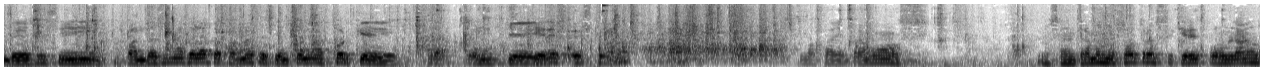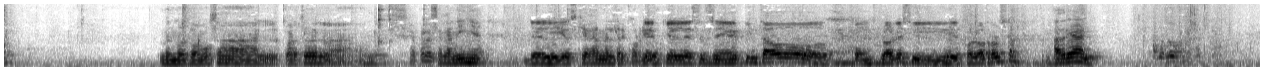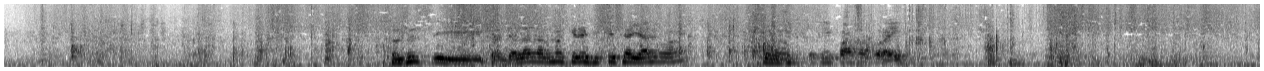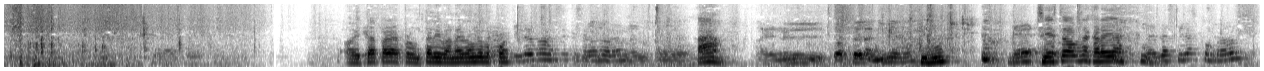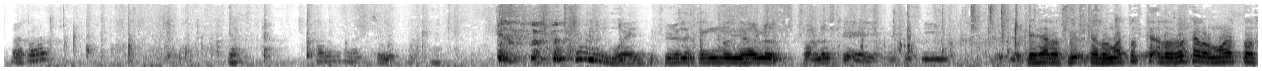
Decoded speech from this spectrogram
De eso sí, cuando es una sola persona se siente más porque como Si que... quieres, este. Nos adentramos. Nos adentramos nosotros, si quieres, por un lado. Nos vamos al cuarto de la, donde se aparece la niña. Del- y ellos que hagan el recorrido. El que les enseñé pintado con flores y de color rosa. Adrián. Entonces, si prendió la alarma, quiere decir que si hay algo, ¿ah? Sí, pasa por ahí. Ahorita para preguntarle a Iván, ¿dónde lo pone? Ah, Ahí en el cuarto de la niña, ¿no? ujú. sí, este lo vamos a sacar allá. ¿Las pilas compradas? ¿Las todas? Güey, yo le tengo unos miedo a los cholos que, no sé si... Que a los, que a los muertos, que a los dos que a los muertos.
